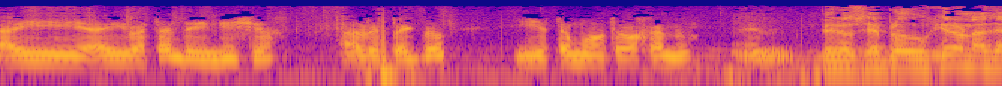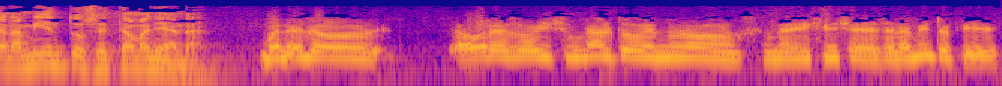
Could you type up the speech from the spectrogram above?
hay, hay bastantes indicios al respecto y estamos trabajando. En... Pero se produjeron allanamientos esta mañana. Bueno, lo, ahora yo hice un alto en unos, una diligencia de allanamiento que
